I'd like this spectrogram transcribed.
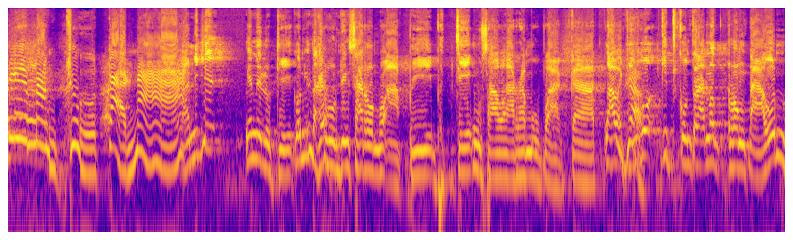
Limang juta nah. Nah niki ngene lho Dik, kon tak runding sarono apik, becik musyawarah mufakat. Awake dhewe kok iki dikontrakno rong taun,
